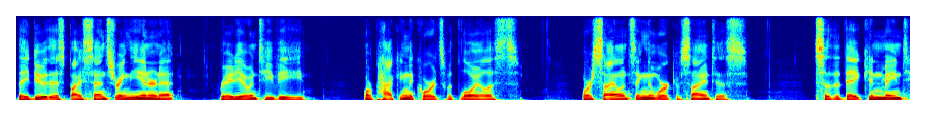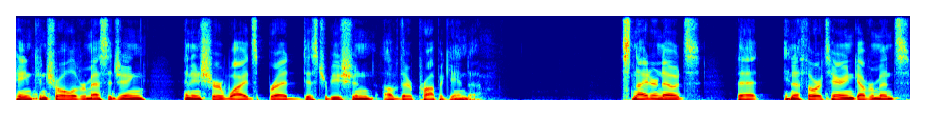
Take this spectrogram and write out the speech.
They do this by censoring the internet, radio, and TV, or packing the courts with loyalists, or silencing the work of scientists so that they can maintain control over messaging and ensure widespread distribution of their propaganda. Snyder notes that in authoritarian governments,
